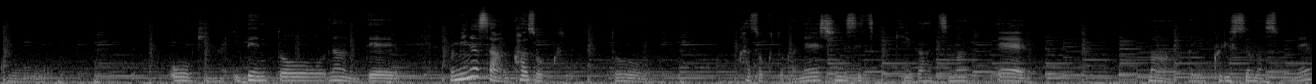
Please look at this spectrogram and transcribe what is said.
こう大きなイベントなんで、ま、皆さん家族と家族とかね親戚が集まってまあ、あのクリスマスをね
